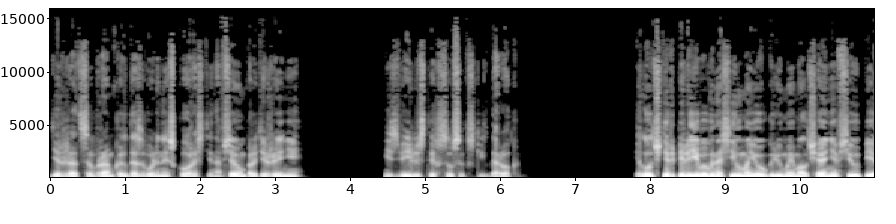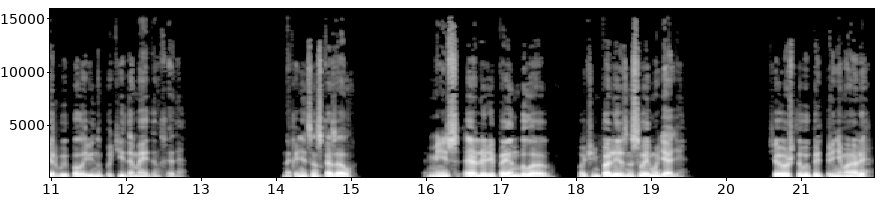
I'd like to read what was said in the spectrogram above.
держаться в рамках дозволенной скорости на всем протяжении извилистых сусекских дорог. И Лодж терпеливо выносил мое угрюмое молчание всю первую половину пути до Мейденхеда. Наконец он сказал, «Мисс Эллери Пен была очень полезна своему дяде. Все, что вы предпринимали,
